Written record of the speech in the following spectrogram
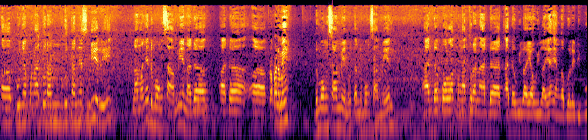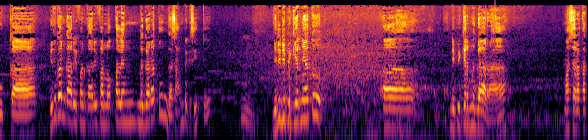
uh, punya pengaturan hutannya sendiri namanya Demong Samin ada ada uh, apa namanya Demong Samin hutan Demong Samin ada pola pengaturan adat ada wilayah-wilayah yang nggak boleh dibuka itu kan kearifan-kearifan lokal yang negara tuh nggak sampai ke situ hmm. jadi dipikirnya tuh eh, dipikir negara masyarakat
